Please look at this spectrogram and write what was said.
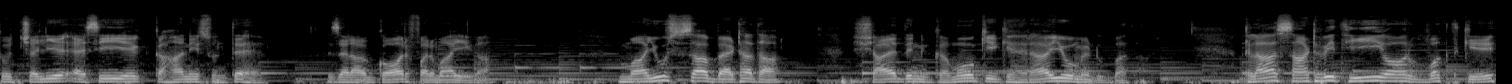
तो चलिए ऐसी ही एक कहानी सुनते हैं। ज़रा गौर फरमाइएगा। मायूस सा बैठा था, शायद इन गमों की गहराइयों में डूबा था। क्लास आठवीं थी और वक्त के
